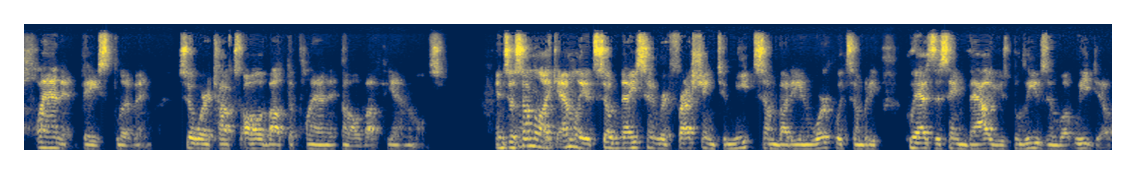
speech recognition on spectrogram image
planet-based living. So where it talks all about the planet and all about the animals. And so someone like Emily, it's so nice and refreshing to meet somebody and work with somebody who has the same values, believes in what we do.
